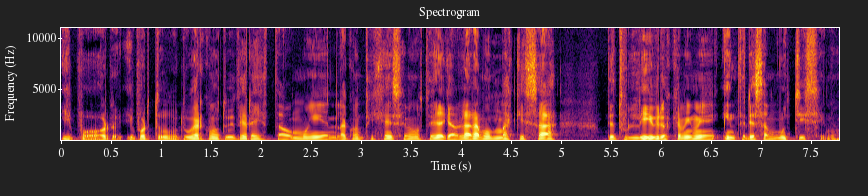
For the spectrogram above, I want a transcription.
y por, y por tu lugar como tuitera y estado muy en la contingencia, me gustaría que habláramos más quizás de tus libros que a mí me interesan muchísimo,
